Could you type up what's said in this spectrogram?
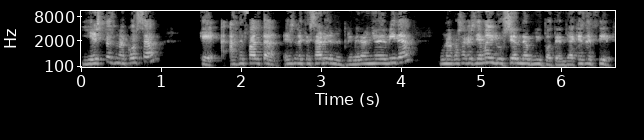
Y esto es una cosa que hace falta, es necesario en el primer año de vida, una cosa que se llama ilusión de omnipotencia, que es decir,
